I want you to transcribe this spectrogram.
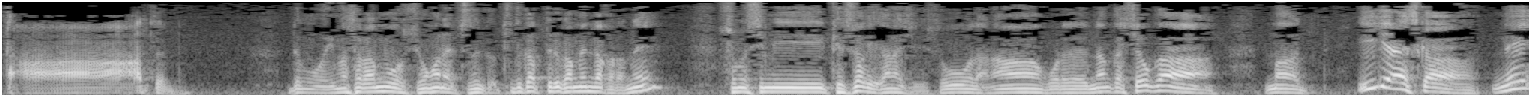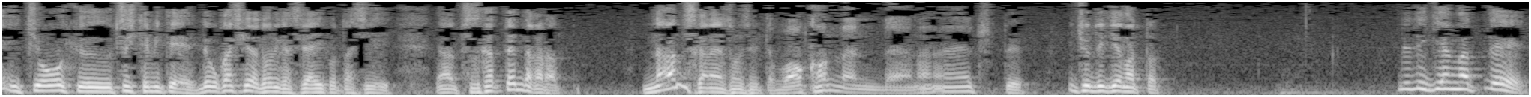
たーって。でも今更もうしょうがない。続かってる画面だからね。そのシミ消すわけいかないし。そうだなこれなんかしようか。まあ、いいじゃないですか。ね、一応大きく映してみて。で、おかしければどうにかすりゃいいことだし、いや続かってんだから。なんですかね、その人って。わかんないんだよね。つって。一応出来上がった。で、出来上がって、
